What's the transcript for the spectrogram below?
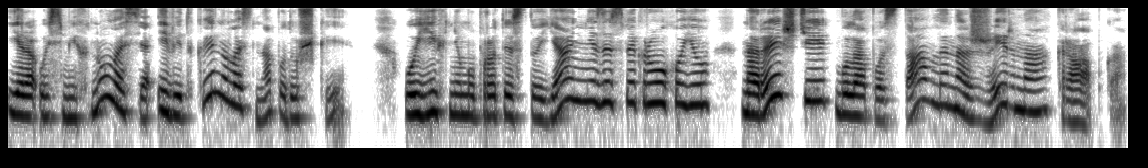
Іра усміхнулася і відкинулась на подушки. У їхньому протистоянні зі свекрухою нарешті була поставлена жирна крапка.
